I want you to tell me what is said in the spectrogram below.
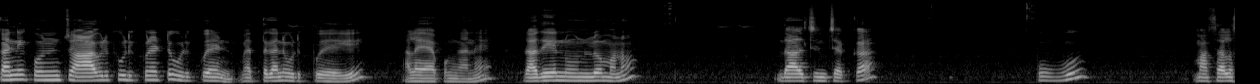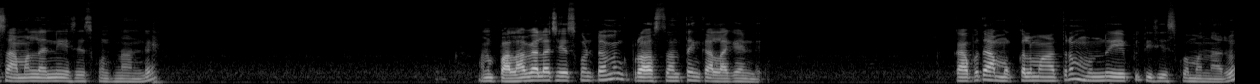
కానీ కొంచెం ఆవిరికి ఉడికిపోయినట్టు ఉడికిపోయాయండి మెత్తగానే ఉడికిపోయాయి. అలా ఏపంగానే. అదే నూనెలో మనం దాల్చిన చెక్క పువ్వు మసాలా సామాన్లు అన్నీ వేసేసుకుంటున్నాం అండి. మనం పలావ్ ఎలా చేసుకుంటామో ఇంక ప్రాసెస్ అంతా ఇంకా అలాగే అండి. కాకపోతే ఆ ముక్కలు మాత్రం ముందు వేపి తీసేసుకోమన్నారు.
